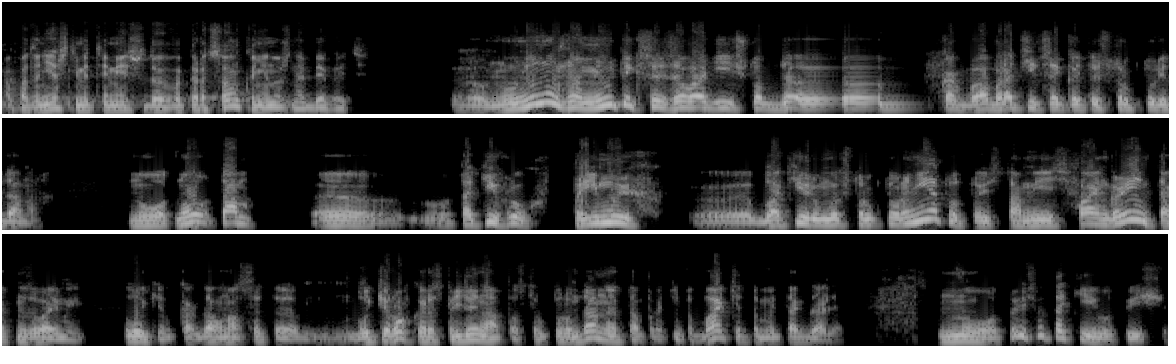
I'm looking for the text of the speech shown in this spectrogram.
А под внешними ты имеешь в виду в операционку не нужно бегать? Э, ну, не нужно мютексы заводить, чтобы э, как бы обратиться к этой структуре данных. Ну, вот, ну там э, таких прямых э, блокируемых структур нету, то есть там есть fine grain, так называемый, локинг, когда у нас эта блокировка распределена по структурам данных, там, по каким-то бакетам и так далее. Ну, то есть вот такие вот вещи.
